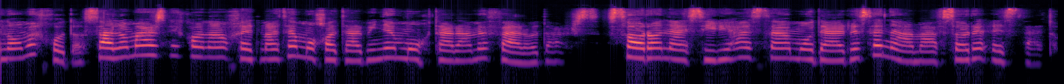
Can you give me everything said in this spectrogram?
نام خدا. سلام عرض می کنم خدمت مخاطبین محترم فرادرس سارا نصیری هستم مدرس نرم افزار استتا.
